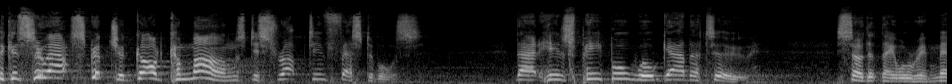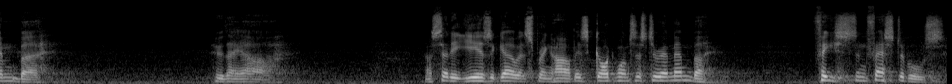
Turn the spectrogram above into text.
Because throughout Scripture, God commands disruptive festivals that His people will gather to so that they will remember who they are. I said it years ago at Spring Harvest God wants us to remember feasts and festivals.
